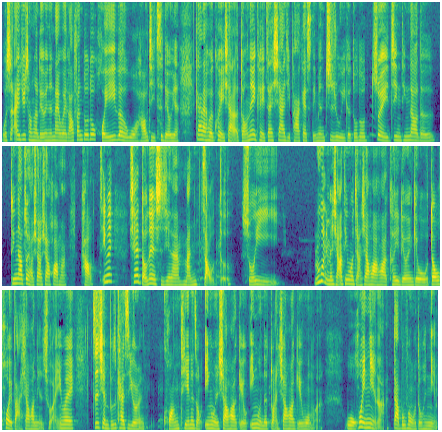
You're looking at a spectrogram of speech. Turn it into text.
我是 IG 常常留言的那位，劳烦多多回了我好几次留言，该来回馈一下了。抖内可以在下一集 Podcast 里面置入一个多多最近听到的、听到最好笑的笑话吗？好，因为现在抖内的时间呢、啊、蛮早的，所以。如果你们想要听我讲笑话的话，可以留言给我，我都会把笑话念出来。因为之前不是开始有人狂贴那种英文笑话给我，英文的短笑话给我吗？我会念啦，大部分我都会念。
